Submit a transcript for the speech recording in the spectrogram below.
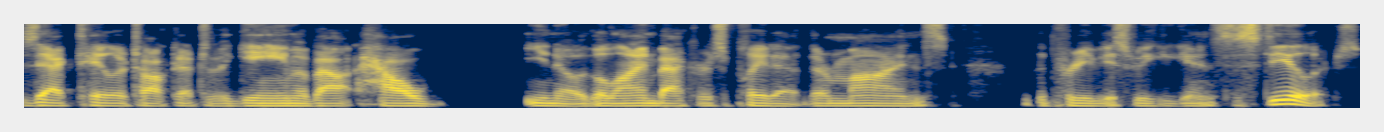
Zac Taylor talked after the game about how you know the linebackers played at their minds the previous week against the Steelers.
